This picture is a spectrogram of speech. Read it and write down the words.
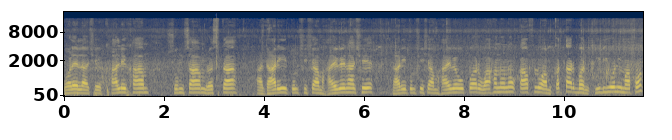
વળેલા છે. ખાલી ખામ, સુમસામ રસ્તા, આ ધારી તુલસીશ્યામ હાઈવેના છે. ધારી તુલસીશ્યામ હાઈવે ઉપર વાહનોનો કાફલો, આમ કતારબંધ, કીડીઓની માફક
